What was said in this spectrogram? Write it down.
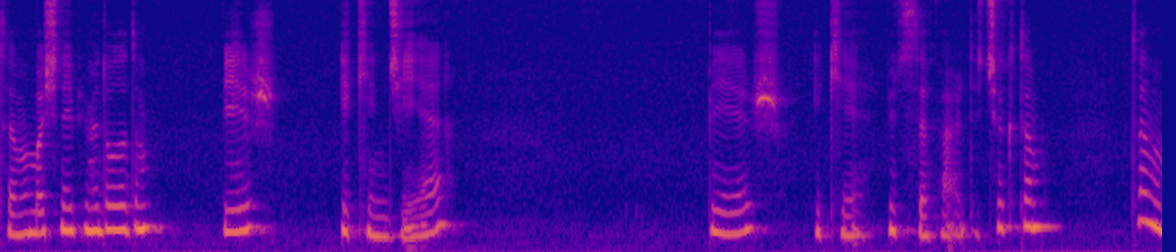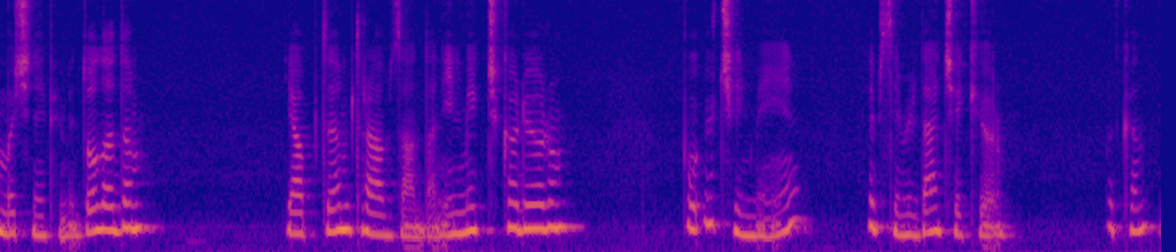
Tığımın başına ipimi doladım. Bir, ikinciye, bir, iki, üç seferde çıktım. Tığımın başına ipimi doladım. Yaptığım trabzandan ilmek çıkarıyorum. Bu üç ilmeği hepsini birden çekiyorum. Bakın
